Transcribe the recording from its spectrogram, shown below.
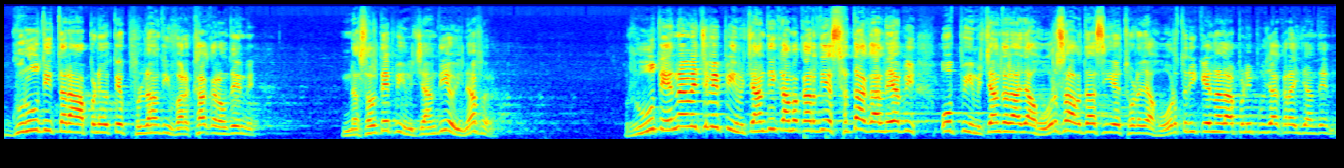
ਗੁਰੂ ਦੀ ਤਰ੍ਹਾਂ ਆਪਣੇ ਉੱਤੇ ਫੁੱਲਾਂ ਦੀ ਵਰਖਾ ਕਰਾਉਂਦੇ ਨੇ। ਨਸਲ ਤੇ ਭੀਮ ਚੰਦ ਦੀ ਹੋਈ ਨਾ ਫਿਰ। ਰੂਤ ਇਹਨਾਂ ਵਿੱਚ ਵੀ ਭੀਮ ਚੰਦ ਹੀ ਕੰਮ ਕਰਦੀ ਹੈ। ਸਿੱਧਾ ਗੱਲ ਇਹ ਆ ਵੀ ਉਹ ਭੀਮ ਚੰਦ ਰਾਜਾ ਹੋਰ ਹਿਸਾਬ ਦਾ ਸੀ, ਇਹ ਥੋੜਾ ਜਿਹਾ ਹੋਰ ਤਰੀਕੇ ਨਾਲ ਆਪਣੀ ਪੂਜਾ ਕਰਾਈ ਜਾਂਦੇ ਨੇ।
